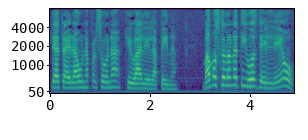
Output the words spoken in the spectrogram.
le atraerá a una persona que vale la pena. Vamos con los nativos de Leo.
